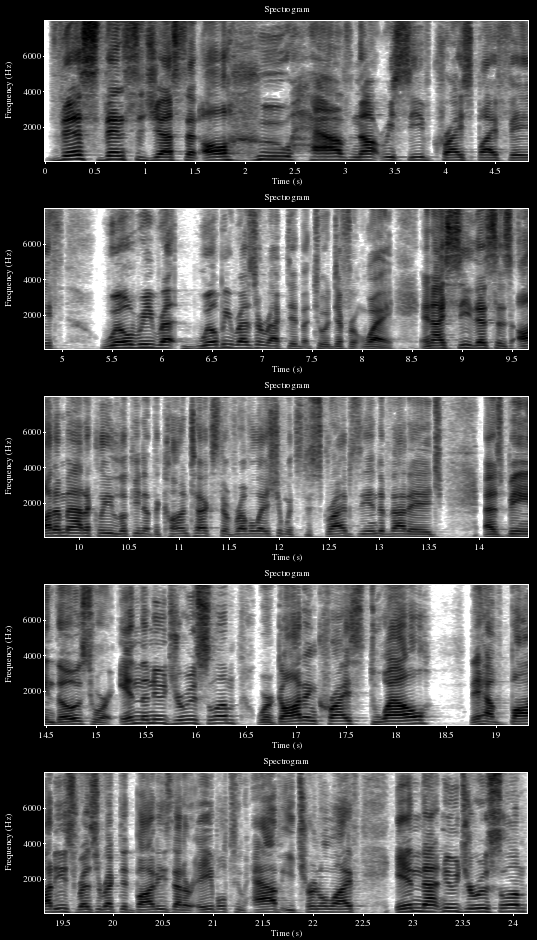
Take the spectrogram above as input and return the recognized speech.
This then suggests that all who have not received Christ by faith will, re- will be resurrected, but to a different way. And I see this as automatically looking at the context of Revelation, which describes the end of that age, as being those who are in the New Jerusalem, where God and Christ dwell they have bodies, resurrected bodies, that are able to have eternal life in that New Jerusalem.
